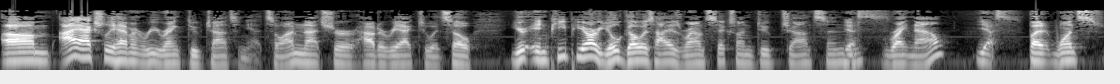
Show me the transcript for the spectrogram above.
Um, I actually haven't re-ranked Duke Johnson yet, so I'm not sure how to react to it. So You're in PPR, you'll go as high as round six on Duke Johnson Yes. right now. Yes. But once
